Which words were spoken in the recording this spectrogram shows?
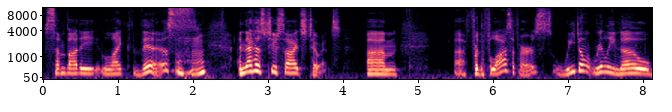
somebody like this, and that has two sides to it. Um, uh, for the philosophers, we don't really know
